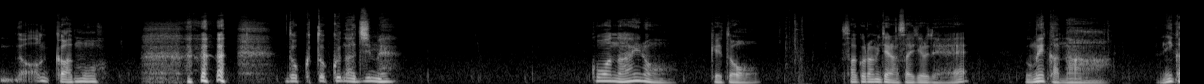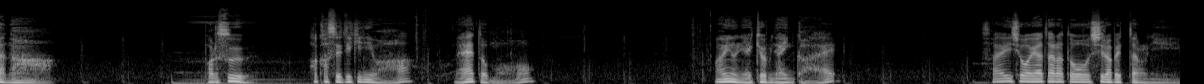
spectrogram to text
なんかもう 独特な地面。ここはないの？けど、桜みたいな咲いてるで。梅かな？何かな？パルス博士的には？何やと思うああいうのには興味ないんかい？最初はやたらと調べたのに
